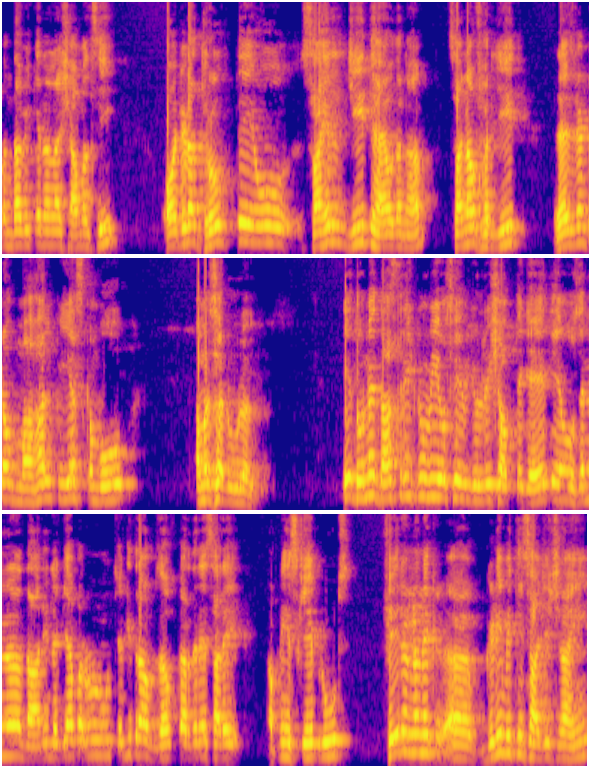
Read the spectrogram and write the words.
ਬੰਦਾ ਵੀ ਕਿਹਨਾਂ ਨਾਲ ਸ਼ਾਮਲ ਸੀ ਔਰ ਜਿਹੜਾ ਧਰੁਵ ਤੇ ਉਹ ਸਾਹਿਲਜੀਤ ਹੈ ਉਹਦਾ ਨਾਮ son of Harjit resident of Mahal PS Kambo, Amritsar rural ਇਹ ਦੋਨੇ 10 ਤਰੀਕ ਨੂੰ ਵੀ ਉਸੇ ਜੁਐਲਰੀ ਸ਼ਾਪ ਤੇ ਗਏ ਤੇ ਉਸ ਦਿਨ ਇਹਨਾਂ ਦਾ ਦਾ ਨਹੀਂ ਲੱਗਿਆ, ਪਰ ਉਹਨੂੰ ਚੰਗੀ ਤਰ੍ਹਾਂ ਆਬਜ਼ਰਵ ਕਰਦੇ ਰਹੇ ਸਾਰੇ ਆਪਣੀ escape ਰੂਟਸ ਫਿਰ ਇਹਨਾਂ ਨੇ ਗਿਣੀ ਮਿੱਥੀ ਸਾਜ਼ਿਸ਼ ਰਾਹੀਂ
